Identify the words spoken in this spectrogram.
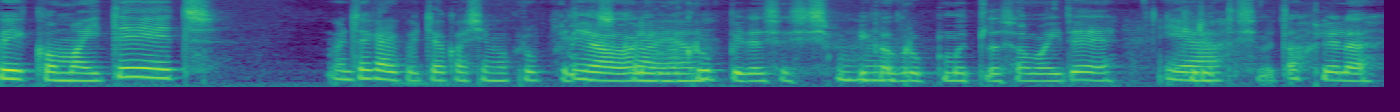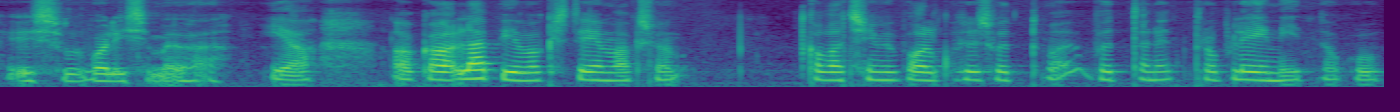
kõik oma ideed, me tegelikult jagasime gruppides ja ka olime jah. gruppides ja siis Mhm. iga grupp mõtles oma idee, Jaa. kirjutasime tahvlile ja siis valisime ühe. jaa, aga läbivaks teemaks me kavatsesime juba alguses võtma, võtta need probleemid nagu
